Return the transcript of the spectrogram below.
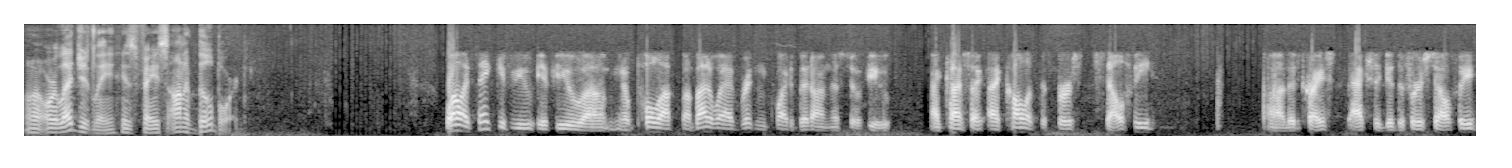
or allegedly his face, on a billboard? Well, I think if you if you um, you know pull up. Uh, by the way, I've written quite a bit on this. So if you, I, I call it the first selfie. Uh, that Christ actually did the first selfie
